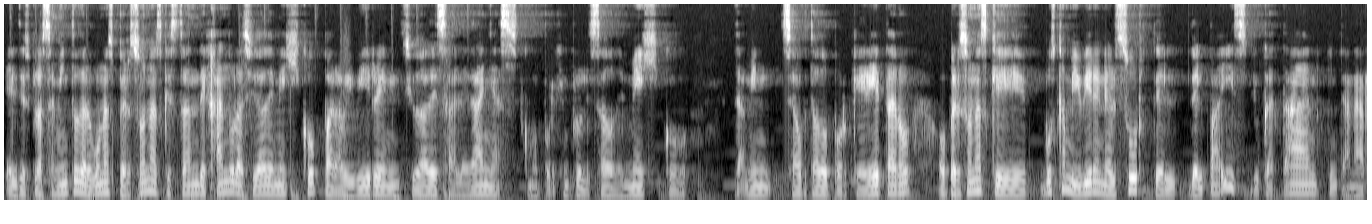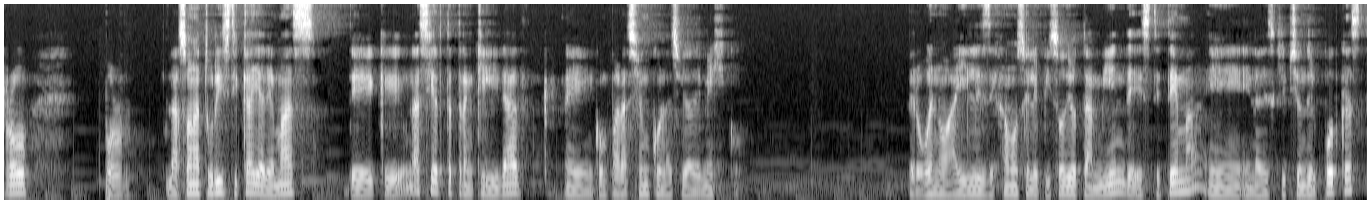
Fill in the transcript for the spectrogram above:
el desplazamiento de algunas personas que están dejando la Ciudad de México para vivir en ciudades aledañas, como por ejemplo el Estado de México. También se ha optado por Querétaro o personas que buscan vivir en el sur del, país, Yucatán, Quintana Roo, por la zona turística y además de que una cierta tranquilidad en comparación con la Ciudad de México. Pero bueno, ahí les dejamos el episodio también de este tema eh, en la descripción del podcast.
